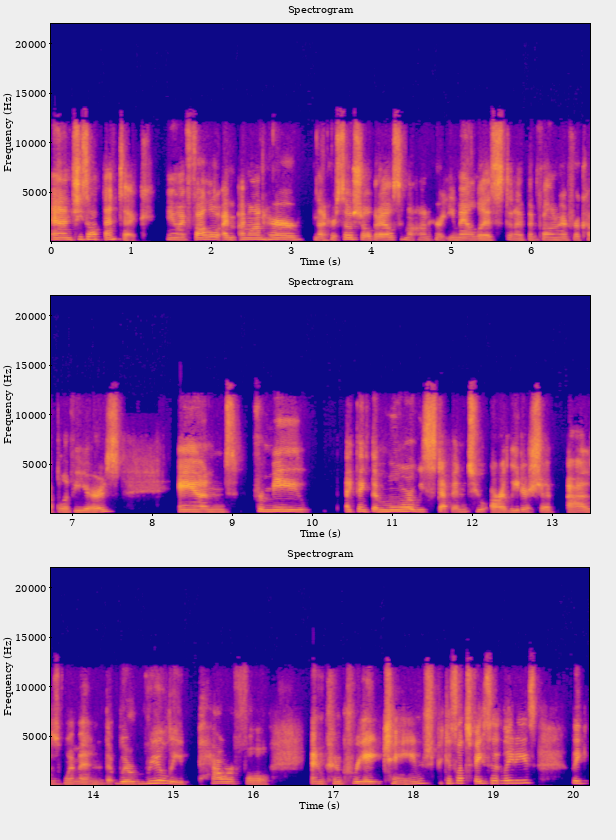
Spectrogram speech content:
And she's authentic you know, I follow, I'm, I'm on her, not her social, but I also am on her email list and I've been following her for a couple of years. And for me, I think the more we step into our leadership as women, that we're really powerful and can create change. Because let's face it, ladies, like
